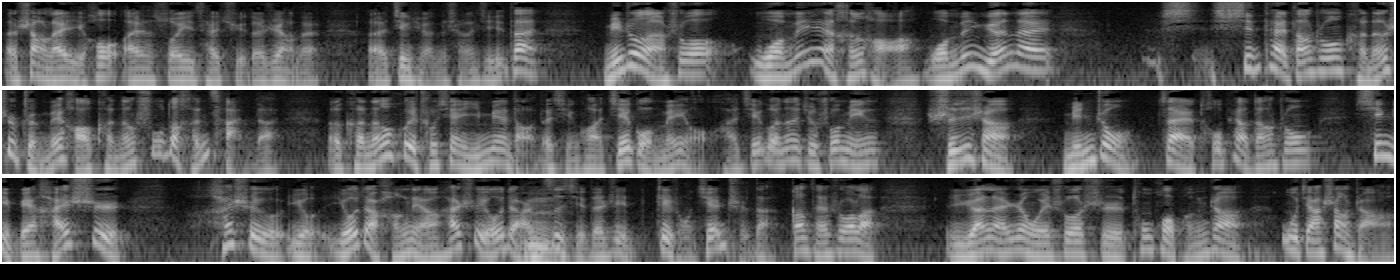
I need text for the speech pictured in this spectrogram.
呃上来以后哎，所以才取得这样的呃竞选的成绩。但民主党说我们也很好啊，我们原来心心态当中可能是准备好，可能输得很惨的，呃可能会出现一面倒的情况，结果没有啊，结果呢就说明实际上民众在投票当中心里边还是。还是有有有点衡量，还是有点自己的这这种坚持的。刚才说了，原来认为说是通货膨胀、物价上涨，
